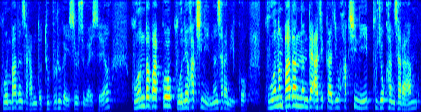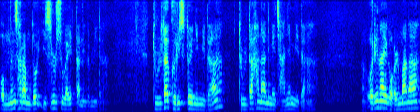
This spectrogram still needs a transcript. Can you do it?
구원받은 사람도 두 부류가 있을 수가 있어요. 구원도 받고 구원의 확신이 있는 사람이 있고, 구원은 받았는데 아직까지 확신이 부족한 사람, 없는 사람도 있을 수가 있다는 겁니다. 둘 다 그리스도인입니다. 둘 다 하나님의 자녀입니다. 어린아이가 얼마나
